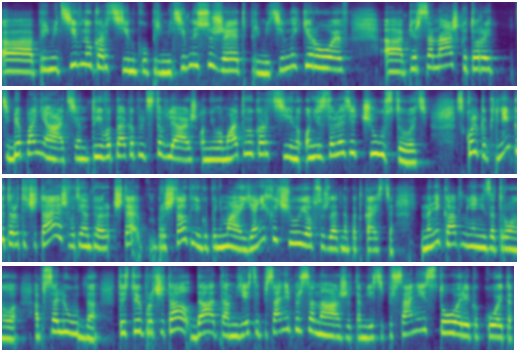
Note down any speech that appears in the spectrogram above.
э, примитивную картинку, примитивный сюжет, примитивных героев, э, персонаж, который тебе понятен, ты его так и представляешь, он не ломает твою картину, он не заставляет тебя чувствовать. Сколько книг, которые ты читаешь, вот я, например, читаю, прочитала книгу, понимаю, я не хочу ее обсуждать на подкасте, она никак меня не затронула, абсолютно. То есть ты ее прочитал, да, там есть описание персонажей, там есть описание истории какой-то,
